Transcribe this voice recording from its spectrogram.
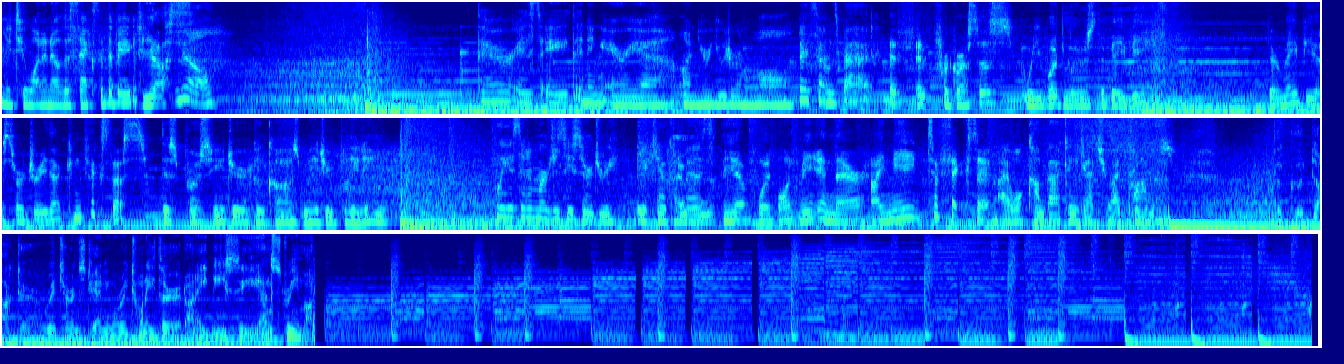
You two want to know the sex of the baby? Yes. No. There is a thinning area on your uterine wall. It sounds bad. If it progresses, we would lose the baby. There may be a surgery that can fix this. This procedure can cause major bleeding. Please, an emergency surgery. You can't come in. Leah would want me in there. I need to fix it. I will come back and get you, I promise. The Good Doctor returns January 23rd on ABC and stream on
